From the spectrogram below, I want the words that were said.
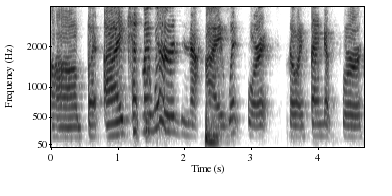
Um, but I kept my word and I went for it. So I signed up for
